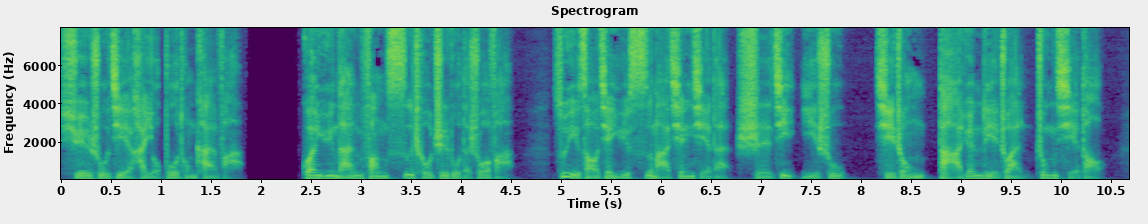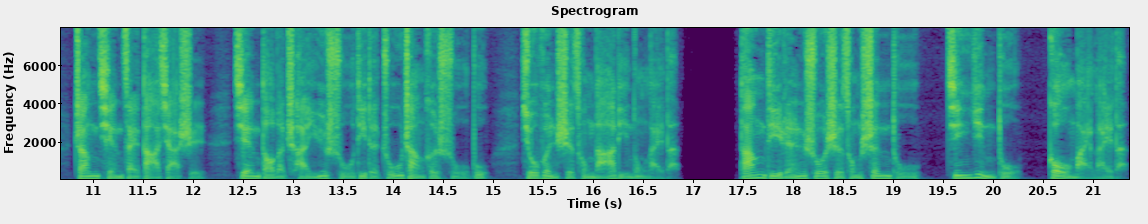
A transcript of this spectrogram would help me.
学术界还有不同看法。关于南方丝绸之路的说法，最早见于司马迁写的《史记》一书，其中《大渊列传》中写道：张骞在大夏时。见到了产于蜀地的竹杖和蜀布，就问是从哪里弄来的。当地人说是从深毒（今印度）购买来的，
